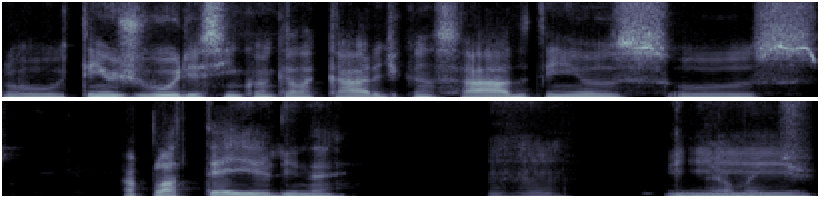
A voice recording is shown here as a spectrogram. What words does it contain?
o, tem o júri, assim, com aquela cara de cansado, tem os, os a plateia ali, né? Uhum, E, realmente.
